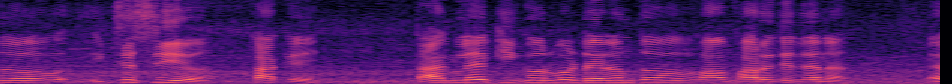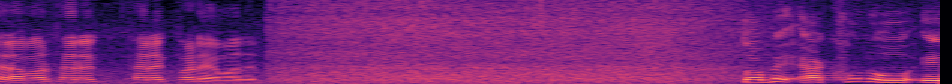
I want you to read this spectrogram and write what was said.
তো ইচ্ছে থাকে। থাকলে কি করব ডেরেন তো ফারে দিতে না। এরা আবার ফেরেক ফেরেক ফেড়ে আমাদের। তবে এখনও এ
